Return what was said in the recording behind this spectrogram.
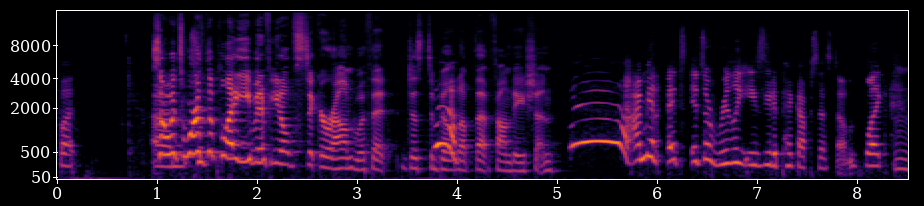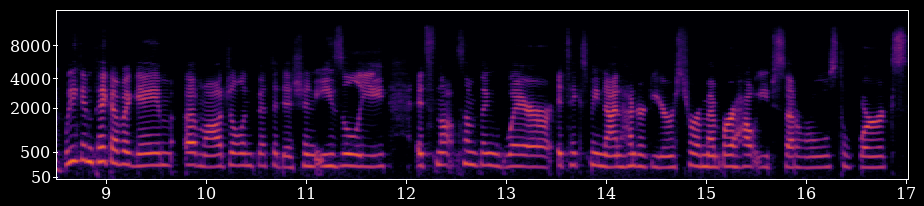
But so um, it's worth the play even if you don't stick around with it just to build up that foundation. I mean, it's it's a really easy to pick up system. Like Mm. we can pick up a game, a module in fifth edition easily. It's not something where it takes me 900 years to remember how each set of rules to works.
